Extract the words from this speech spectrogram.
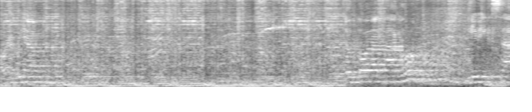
All right, we have doctora Tago giving session.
